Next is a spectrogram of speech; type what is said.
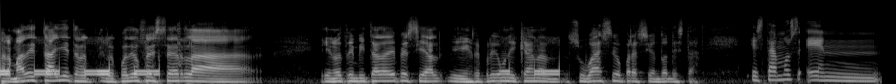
para más detalle te lo, puede ofrecer la nuestra invitada especial en República Dominicana, su base de operación, ¿dónde está? Estamos en,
